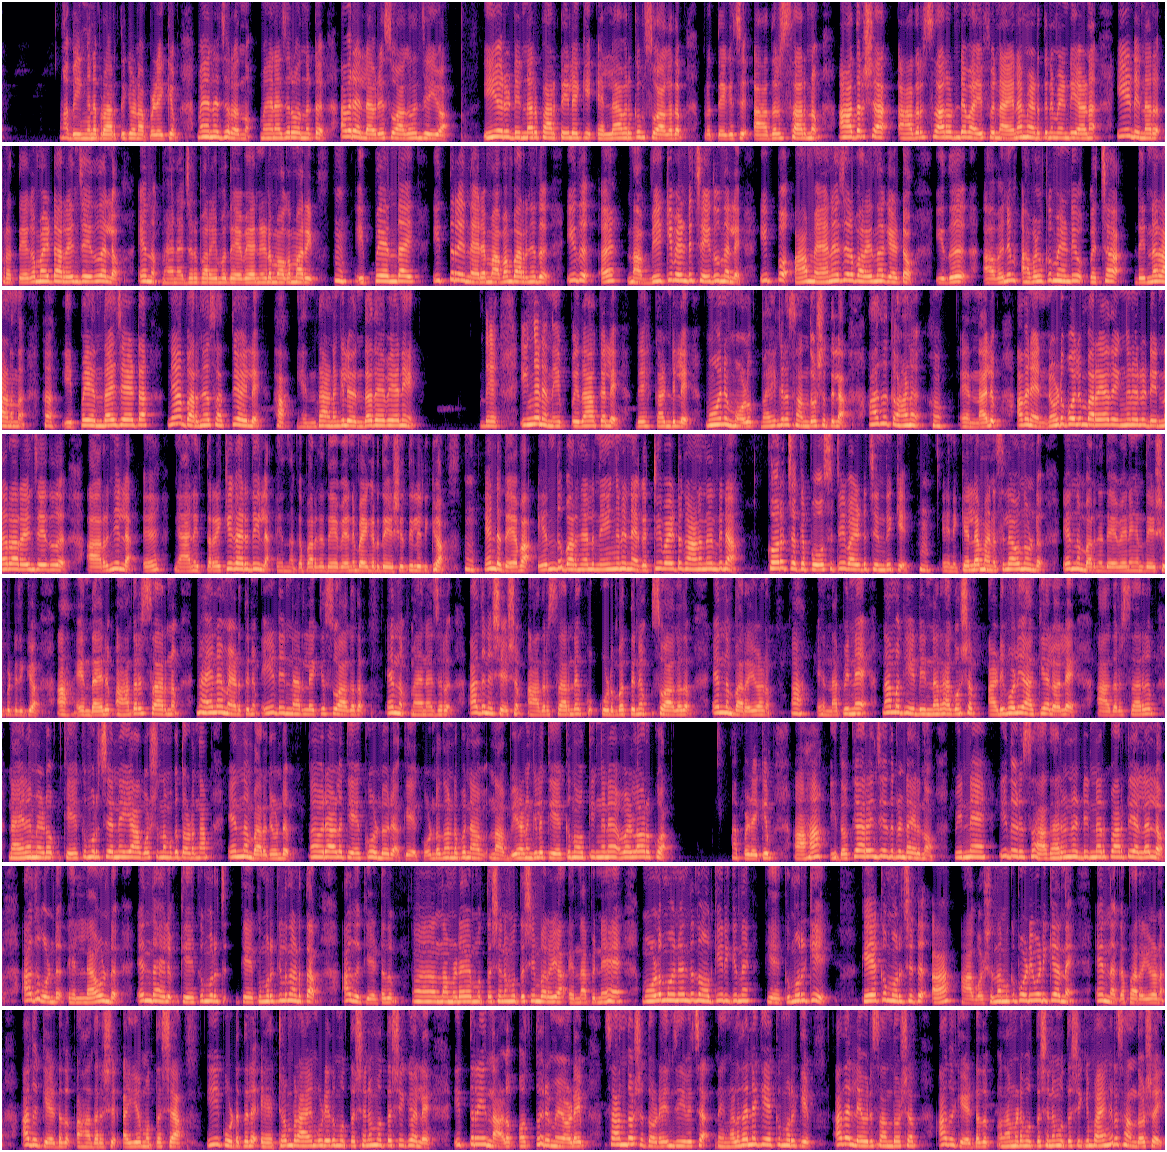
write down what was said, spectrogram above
അപ്പം ഇങ്ങനെ പ്രാർത്ഥിക്കണം അപ്പോഴേക്കും മാനേജർ വന്നു. മാനേജർ വന്നിട്ട് അവരെല്ലാവരെയും സ്വാഗതം ചെയ്യുക. ഈ ഒരു ഡിന്നർ പാർട്ടിയിലേക്ക് എല്ലാവർക്കും സ്വാഗതം. പ്രത്യേകിച്ച് ആദർശ് സാറിനും ആദർശ ആദർശ് സാറിന്റെ വൈഫ് നയന മേഡത്തിനും വേണ്ടിയാണ് ഈ ഡിന്നർ പ്രത്യേകമായിട്ട് അറേഞ്ച് ചെയ്തതല്ലോ എന്ന് മാനേജർ പറയുമ്പോൾ ദേവയാനിയുടെ മുഖം മാറി. ഇപ്പം എന്തായി? ഇത്രയും നേരം അവൻ പറഞ്ഞത് ഇത് നവ്യയ്ക്ക് വേണ്ടി ചെയ്തു എന്നല്ലേ? ഇപ്പോൾ ആ മാനേജർ പറയുന്നത് കേട്ടോ. ഇത് അവനും അവൾക്കും വേണ്ടി വെച്ച ഡിന്നറാണെന്ന് ഇപ്പം എന്തായി ചേട്ടാ ഞാൻ പറഞ്ഞത് സത്യമല്ലേ ഹാ എന്താണെങ്കിലും എന്താ ദേവയാനെ? ദേ ഇങ്ങനെ നീ ഇതാക്കല്ലേ? ദേ കണ്ടില്ലേ? മോനും മോളും ഭയങ്കര സന്തോഷത്തിലാ. അത് കാണ്. എന്നാലും അവൻ എന്നോട് പോലും പറയാതെ ഇങ്ങനെ ഒരു ഡിന്നർ അറേഞ്ച് ചെയ്തത് അറിഞ്ഞില്ല. ഏ ഞാൻ ഇത്രയ്ക്ക് കരുതിയില്ല എന്നൊക്കെ പറഞ്ഞ ദേവേനെ ഭയങ്കര ദേഷ്യത്തിലിരിക്കുക എന്റെ ദേവ എന്ത് പറഞ്ഞാലും നീ ഇങ്ങനെ നെഗറ്റീവായിട്ട് കാണുന്ന എന്തിനാ? കുറച്ചൊക്കെ പോസിറ്റീവായിട്ട് ചിന്തിക്ക്. എനിക്കെല്ലാം മനസ്സിലാവുന്നുണ്ട് എന്നും പറഞ്ഞ് ദേവേന ഇങ്ങനെ ദേഷ്യപ്പെട്ടിരിക്കുക ആ എന്തായാലും ആദർശ് സാറിനും നയന മാഡത്തിനും ഈ ഡിന്നറിലേക്ക് സ്വാഗതം എന്നും മാനേജർ അതിനുശേഷം ആദർശ് സാറിന്റെ കുടുംബത്തിനും സ്വാഗതം എന്നും പറയുവാണ്. ആ എന്നാൽ പിന്നെ നമുക്ക് ഈ ഡിന്നർ ആഘോഷം അടിപൊളിയാക്കിയാലോ അല്ലേ? ആദർശ് സാറും നയന മേഡം കേക്ക് മുറിച്ച് തന്നെ ഈ ആഘോഷം നമുക്ക് തുടങ്ങാം എന്നും പറഞ്ഞുകൊണ്ട് ഒരാൾ കേക്ക് കൊണ്ടുവരിക കേക്ക് കൊണ്ടുവന്നുകൊണ്ടപ്പോൾ നവ്യാണെങ്കിൽ കേക്ക് നോക്കി ഇങ്ങനെ വെള്ളം ഇറക്കുക അപ്പോഴേക്കും ആഹാ ഇതൊക്കെ അറേഞ്ച് ചെയ്തിട്ടുണ്ടായിരുന്നോ? പിന്നെ ഇതൊരു സാധാരണ ഡിന്നർ പാർട്ടി അല്ലല്ലോ. അതുകൊണ്ട് എല്ലാം ഉണ്ട്. എന്തായാലും കേക്ക് മുറിച്ച് കേക്ക് മുറിക്കൽ നടത്താം. അത് കേട്ടതും നമ്മുടെ മുത്തശ്ശനും മുത്തശ്ശിയും പറയുക എന്നാൽ പിന്നെ മോളും മോനും എന്ത് നോക്കിയിരിക്കുന്നേ? കേക്ക് മുറിക്കേ. കേക്ക് മുറിച്ചിട്ട് ആ ആഘോഷം നമുക്ക് പൊടി പൊടിക്കാന്നേ എന്നൊക്കെ പറയുവാണ്. അത് കേട്ടതും ആദർശ് അയ്യോ മുത്തശ്ശ ഈ കൂട്ടത്തിൽ ഏറ്റവും പ്രായം കൂടിയത് മുത്തശ്ശനും മുത്തശ്ശിക്കും അല്ലേ? ഇത്രയും നാളും ഒത്തൊരുമയോടെയും സന്തോഷത്തോടെയും ജീവിച്ച നിങ്ങൾ തന്നെ കേക്ക് മുറിക്കും. അതല്ലേ ഒരു സന്തോഷം? അത് കേട്ടതും നമ്മുടെ മുത്തശ്ശനും മുത്തശ്ശിക്കും ഭയങ്കര സന്തോഷമായി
